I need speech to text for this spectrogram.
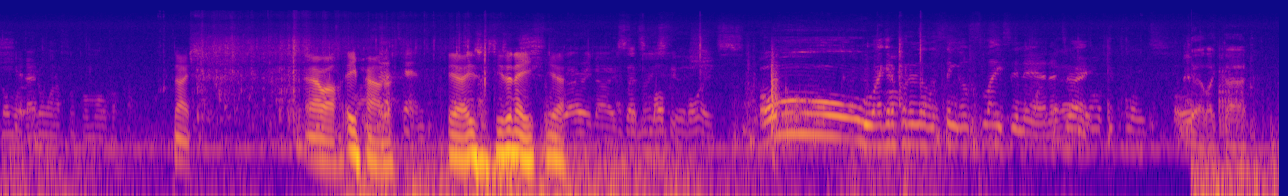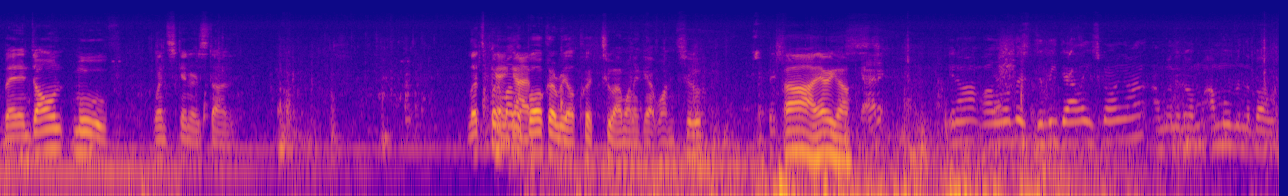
Shit, I don't want to flip them over. nice. Ah well, eight pounder. Ten. Yeah, he's he's an eight. Yeah. Very nice. That's That's nice multi fish. points. Oh, I gotta put another single slice in there. That's right. Multi points. Yeah, like that. But and don't move when Skinner's done. Let's put Okay, him on got the it. Real quick too. I want to get one too. Ah, there we go. Got it. You know, while all this dilly dallying's going on, I'm gonna go. I'm moving the boat.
